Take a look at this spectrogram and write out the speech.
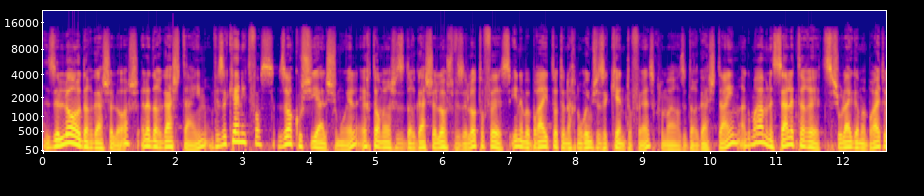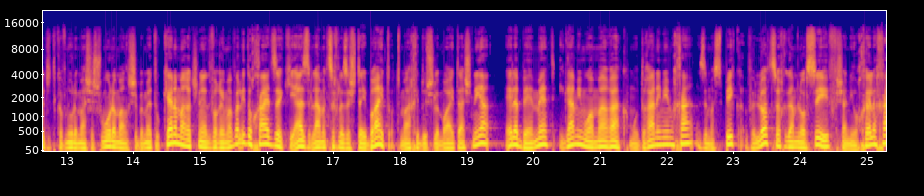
זה לא דרגה 3, אלא דרגה 2, וזה כן יתפוס. זו הקושייה על שמואל, איך אתה אומר שזה דרגה 3 וזה לא תופס? הנה בברייתות בברייתות אנחנו רואים שזה כן תופס, כלומר זה דרגה 2. הגמרא מנסה לתרץ שאולי גם הברייתות התכוונו למה ששמואל אמר, שבאמת הוא כן אמר את שני הדברים, אבל היא דוחה את זה, כי אז למה צריך לזה שתי ברייתות? מה החידוש של הברייתה השנייה? אלא באמת, גם אם הוא אמר רק מודרני ממך, זה מספיק, ולא צריך גם להוסיף שאני אוכל לך,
